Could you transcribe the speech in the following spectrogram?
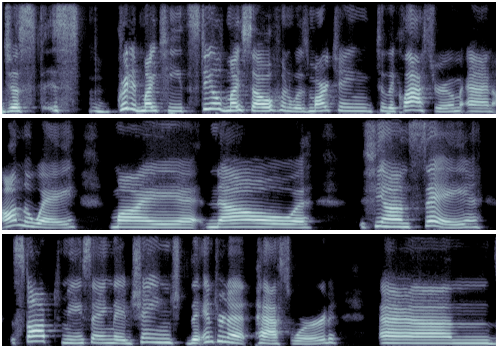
just gritted my teeth, steeled myself, and was marching to the classroom. And on the way, my now fiance stopped me saying they'd changed the internet password and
